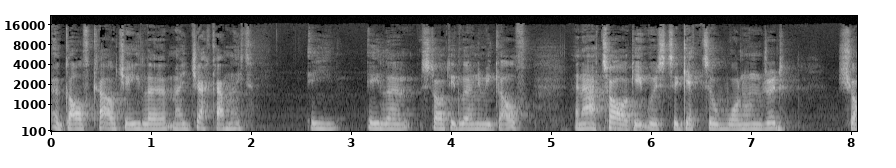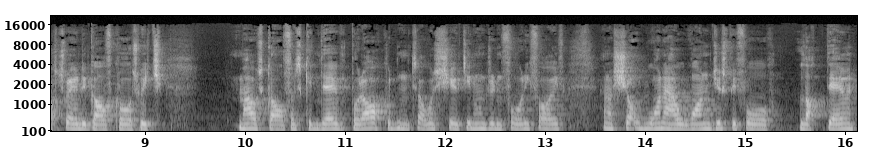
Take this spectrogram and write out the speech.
a golf coach. He learned me Jack Hamlet. He he learned, started learning me golf, and our target was to get to 100 shots around a golf course, which most golfers can do, but I couldn't. I was shooting 145, and I shot 101 just before lockdown.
